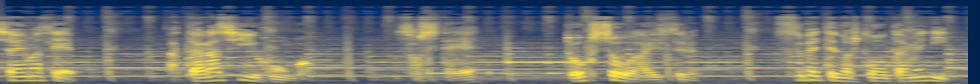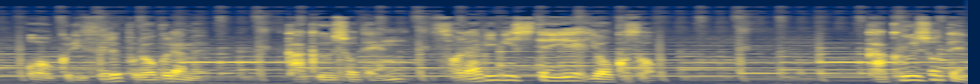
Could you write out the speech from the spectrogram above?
しゃいませ。新しい本をそして読書を愛する全ての人のためにお送りするプログラム架空書店空耳視点へようこそ。架空書店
